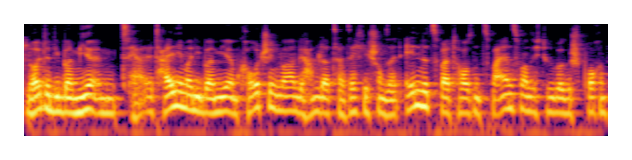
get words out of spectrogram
Leute, die bei mir im Teilnehmer, die bei mir im Coaching waren, wir haben da tatsächlich schon seit Ende 2022 darüber gesprochen,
